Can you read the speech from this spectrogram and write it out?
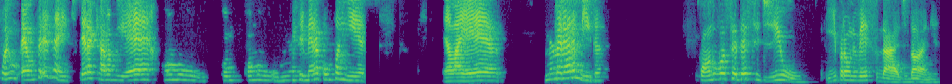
Foi um, é um presente. Ter aquela mulher como, como, como minha primeira companheira. Ela é minha melhor amiga. Quando você decidiu ir para a universidade, Dani,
